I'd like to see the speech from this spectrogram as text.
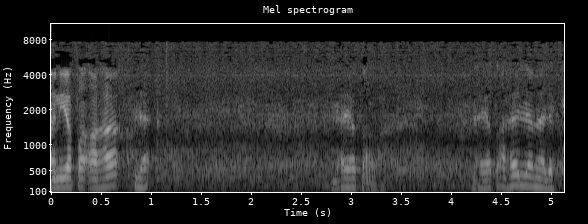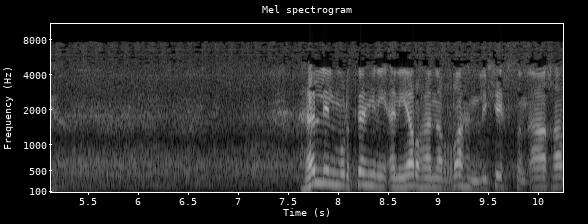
أن يطأها؟ لا. لا يطأها. لا يطأها إلا مالكها. هل للمرتهن أن يرهن الرهن لشخص آخر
